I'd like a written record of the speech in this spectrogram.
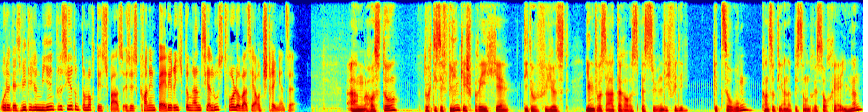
oder der ist wirklich an mir interessiert und dann macht das Spaß. Also es kann in beide Richtungen sehr lustvoll, aber auch sehr anstrengend sein. Ähm, hast du durch diese vielen Gespräche, die du führst, irgendwas auch daraus persönlich für dich gezogen? Kannst du dich an eine besondere Sache erinnern?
